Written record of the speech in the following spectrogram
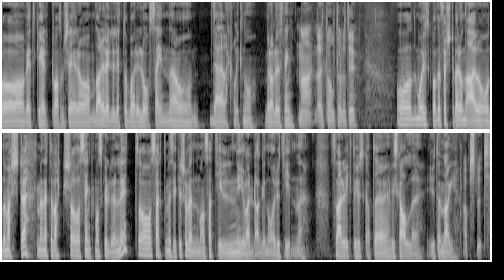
og vet ikke helt hva som skjer. og Da er det veldig lett å bare låse seg inne, og det er i hvert fall ikke noe bra løsning. Nei, det er ikke noe alternativ. Og du må huske på at Den første perioden er jo den verste, men etter hvert så senker man skuldrene litt, og sakte, men sikkert så venner man seg til den nye hverdagen og rutinene. Så er det viktig å huske at eh, vi skal alle ut en dag. Absolutt.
